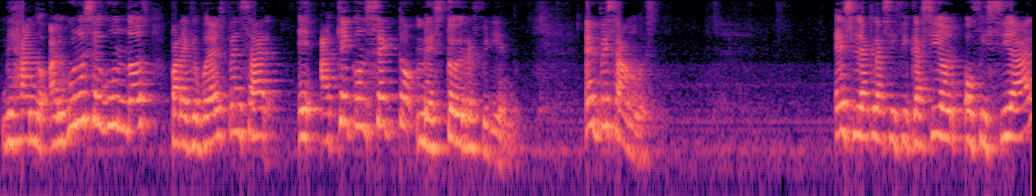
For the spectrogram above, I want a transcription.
dejando algunos segundos para que podáis pensar a qué concepto me estoy refiriendo. Empezamos es la clasificación oficial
